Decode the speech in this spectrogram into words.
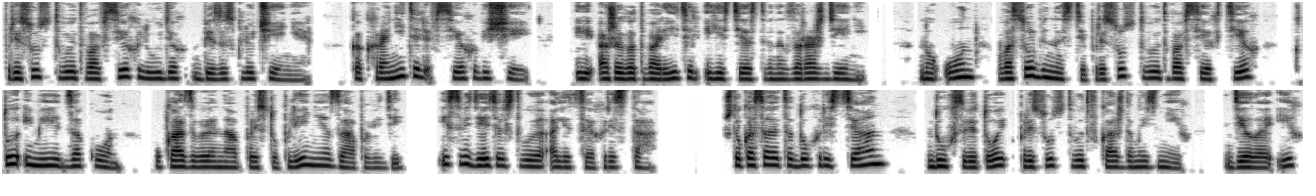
присутствует во всех людях без исключения, как хранитель всех вещей и оживотворитель естественных зарождений, но Он в особенности присутствует во всех тех, кто имеет закон, указывая на преступление заповедей и свидетельствуя о лице Христа. Что касается дух христиан, Дух Святой присутствует в каждом из них, делая их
